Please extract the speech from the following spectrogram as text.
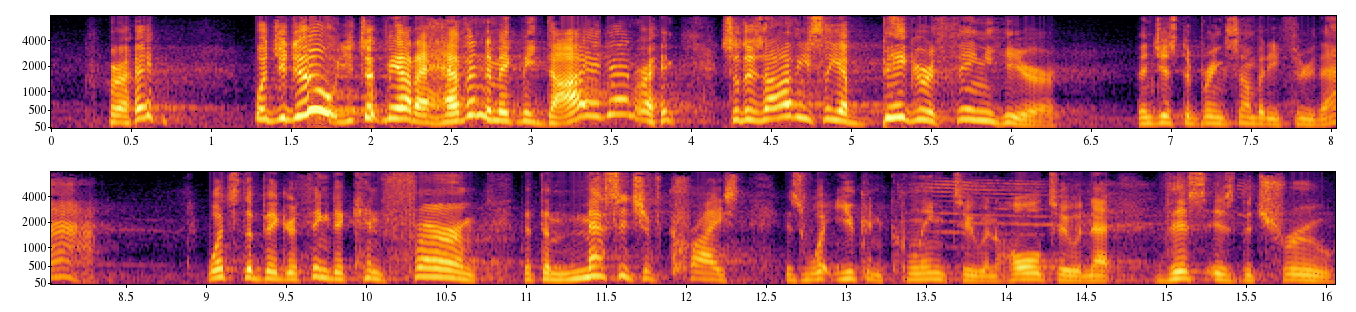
right? What'd you do? You took me out of heaven to make me die again, right? So there's obviously a bigger thing here than just to bring somebody through that. What's the bigger thing? To confirm that the message of Christ is what you can cling to and hold to, and that this is the true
